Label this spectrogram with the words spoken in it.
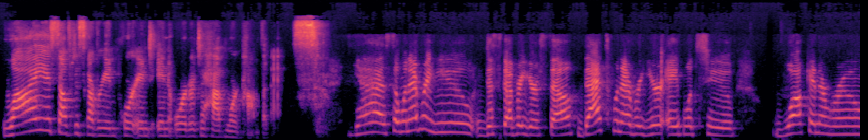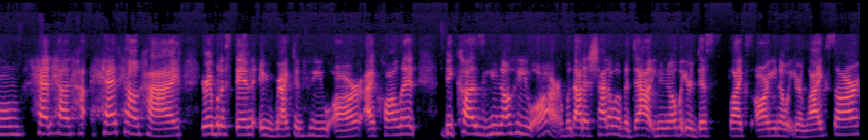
why is self-discovery important in order to have more confidence? Yeah so whenever you discover yourself that's whenever you're able to walk in a room, head held, head held high. You're able to stand erect in who you are, I call it, because you know who you are without a shadow of a doubt. You know what your dislikes are, you know what your likes are.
